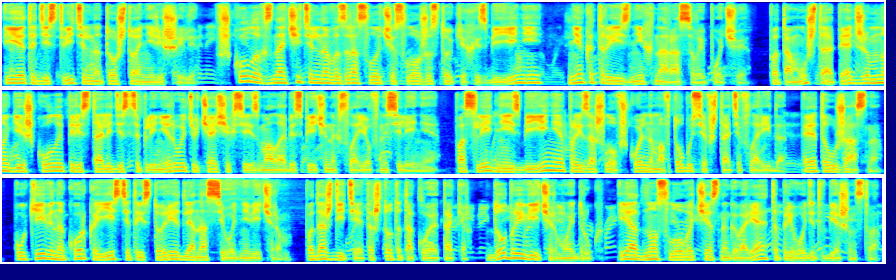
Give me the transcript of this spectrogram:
И это действительно то, что они решили. В школах значительно возросло число жестоких избиений, некоторые из них на расовой почве. Потому что, опять же, многие школы перестали дисциплинировать учащихся из малообеспеченных слоев населения. Последнее избиение произошло в школьном автобусе в штате Флорида. Это ужасно. У Кевина Корка есть эта история для нас сегодня вечером. Подождите, это что-то такое, Такер. Добрый вечер, мой друг. И одно слово, честно говоря, это приводит в бешенство.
